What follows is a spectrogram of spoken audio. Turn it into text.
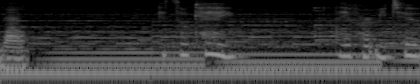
Wow. It's okay. They've hurt me too.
